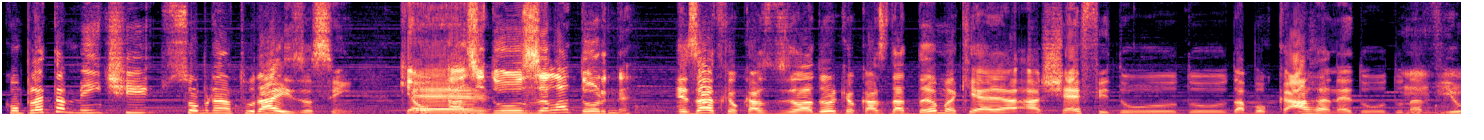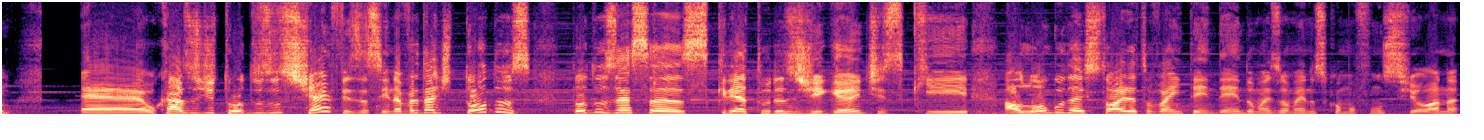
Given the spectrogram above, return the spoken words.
completamente sobrenaturais, assim. Que é, É. o caso do zelador, né? Exato, que é o caso do zelador, que é o caso da dama, que é a, a chefe do, do- da bocarra, né, do, do Uhum. É o caso de todos os chefes, assim, na verdade todos, todas essas criaturas gigantes que ao longo da história tu vai entendendo mais ou menos como funciona,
